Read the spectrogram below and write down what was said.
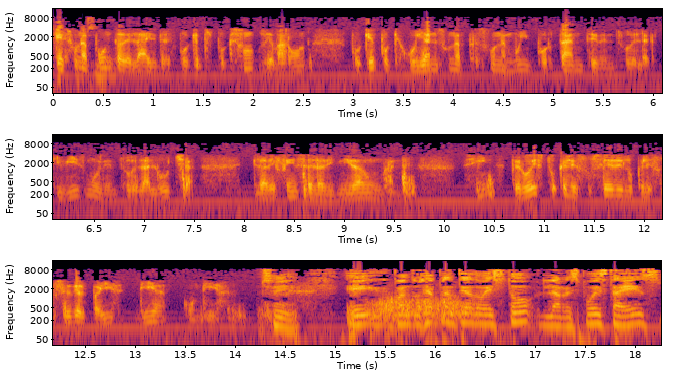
que es una punta del iceberg. ¿Por qué? Pues porque somos de varón. ¿Por qué? Porque Julián es una persona muy importante dentro del activismo y dentro de la lucha y la defensa de la dignidad humana. ¿Sí? Pero esto que le sucede, lo que le sucede al país día con día. Sí. Eh, cuando se ha planteado esto, la respuesta es,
